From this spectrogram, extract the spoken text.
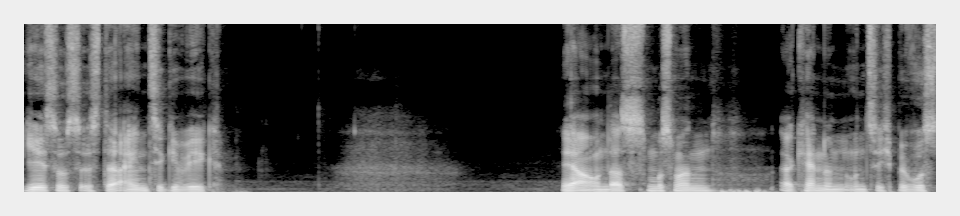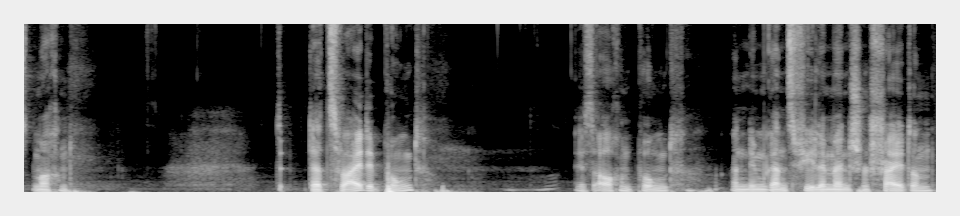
Jesus ist der einzige Weg. Ja, und das muss man erkennen und sich bewusst machen. Der zweite Punkt ist auch ein Punkt, an dem ganz viele Menschen scheitern.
